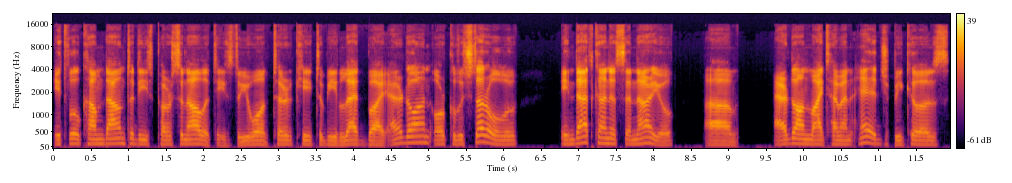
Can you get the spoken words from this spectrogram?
it will come down to these personalities. Do you want Turkey to be led by Erdogan or Kılıçdaroğlu? In that kind of scenario, um, Erdogan might have an edge because,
